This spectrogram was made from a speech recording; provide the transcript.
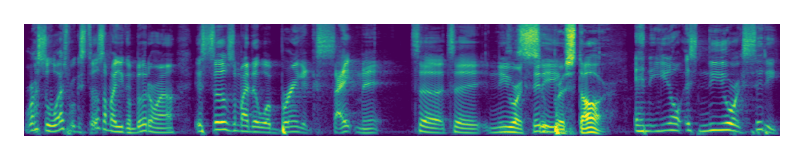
Russell Westbrook is still somebody you can build around. It's still somebody that will bring excitement to to New York City. superstar? And you know, it's New York City.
